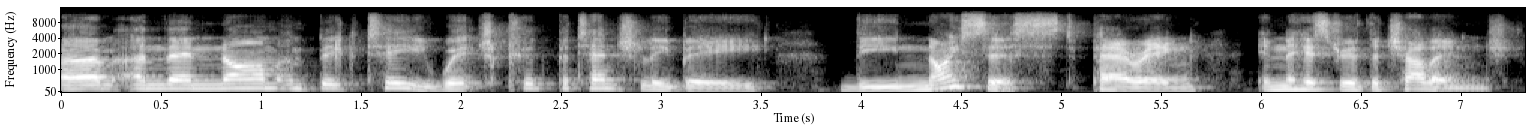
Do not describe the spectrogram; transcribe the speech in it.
Um, and then Nam and Big T, which could potentially be the nicest pairing in the history of the challenge.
